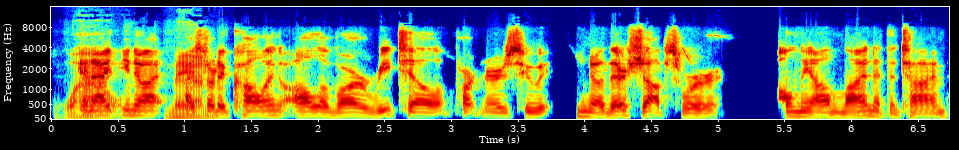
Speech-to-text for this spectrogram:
wow. And I, you know, I, I started calling all of our retail partners who, you know, their shops were only online at the time,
